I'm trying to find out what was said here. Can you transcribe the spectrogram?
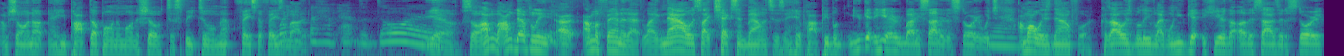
I'm showing up," and he popped up on him on the show to speak to him face to face about it. for him at the door. Yeah, so I'm I'm definitely I, I'm a fan of that. Like now it's like checks and balances in hip hop. People you get to hear everybody's side of the story, which Yeah. I'm always down for because I always believe like when you get to hear the other sides of the story,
